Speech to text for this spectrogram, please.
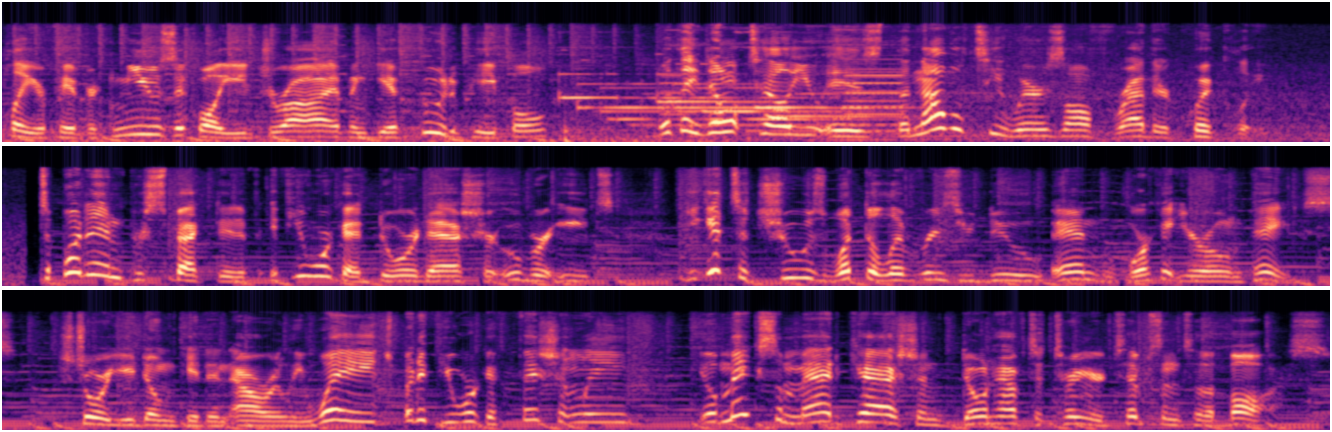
play your favorite music while you drive and give food to people, what they don't tell you is the novelty wears off rather quickly. To put it in perspective, if you work at DoorDash or Uber Eats, you get to choose what deliveries you do and work at your own pace. Sure, you don't get an hourly wage, but if you work efficiently, you'll make some mad cash and don't have to turn your tips into the boss.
